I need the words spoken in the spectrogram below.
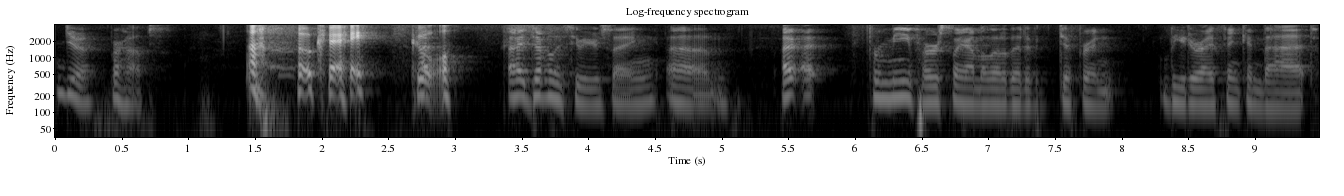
Yeah, perhaps. okay cool. I definitely see what you're saying. Um, I, I, for me personally, I'm a little bit of a different leader. I think in that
